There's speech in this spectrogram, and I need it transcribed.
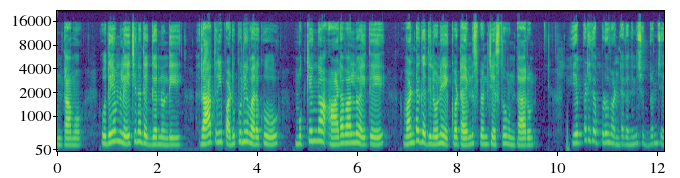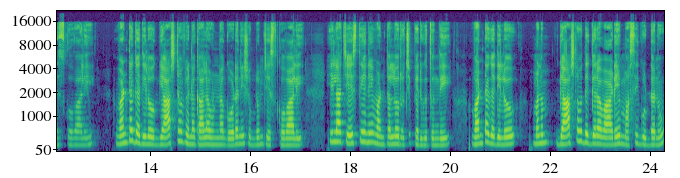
ఉంటాము. ఉదయం లేచిన దగ్గర నుండి రాత్రి పడుకునే వరకు ముఖ్యంగా ఆడవాళ్ళు అయితే వంటగదిలోనే ఎక్కువ టైంని స్పెండ్ చేస్తూ ఉంటారు. ఎప్పటికప్పుడు వంటగదిని శుభ్రం చేసుకోవాలి. వంటగదిలో గ్యాస్ స్టవ్ వెనకాల ఉన్న గోడని శుభ్రం చేసుకోవాలి. ఇలా చేస్తేనే వంటల్లో రుచి పెరుగుతుంది. వంటగదిలో మనం గ్యాస్ స్టవ్ దగ్గర వాడే మసిగుడ్డను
